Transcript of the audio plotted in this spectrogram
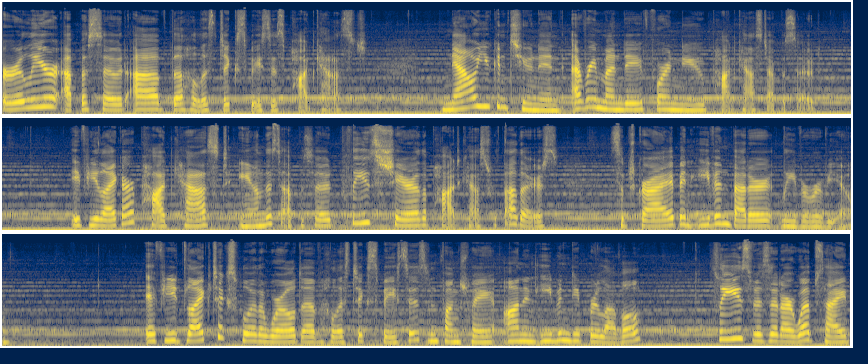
earlier episode of the Holistic Spaces podcast. Now you can tune in every Monday for a new podcast episode. If you like our podcast and this episode, please share the podcast with others. Subscribe and even better, leave a review. If you'd like to explore the world of holistic spaces and feng shui on an even deeper level, Please visit our website,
